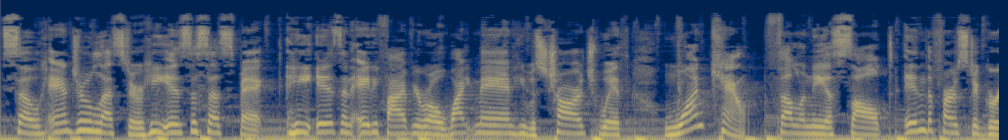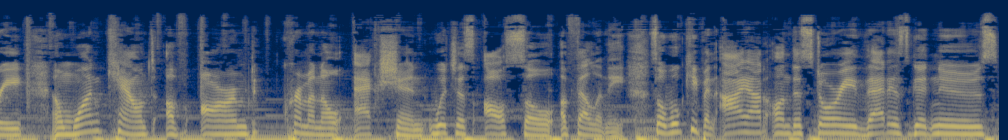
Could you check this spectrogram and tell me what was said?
So Andrew Lester, he is the suspect. He is an 85 year old white man. He was charged with one count felony assault in the first degree and one count of armed criminal action, which is also a felony. So we'll keep an eye out on this story. That is good news.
